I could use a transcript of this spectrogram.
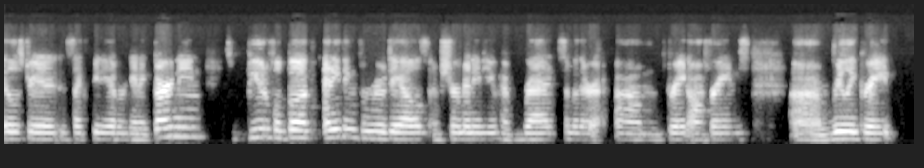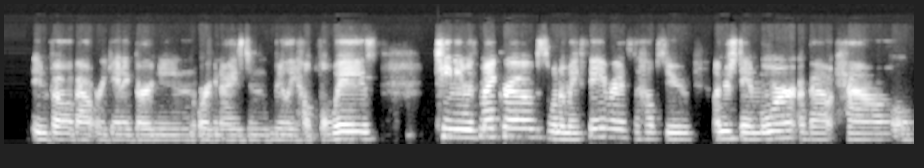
Illustrated Encyclopedia of Organic Gardening. It's a beautiful book. Anything from Rodales. I'm sure many of you have read some of their um, great offerings. Um, really great info about organic gardening organized in really helpful ways. Teaming with Microbes, one of my favorites that helps you understand more about how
